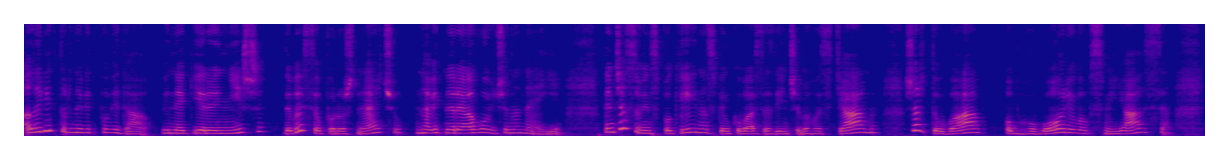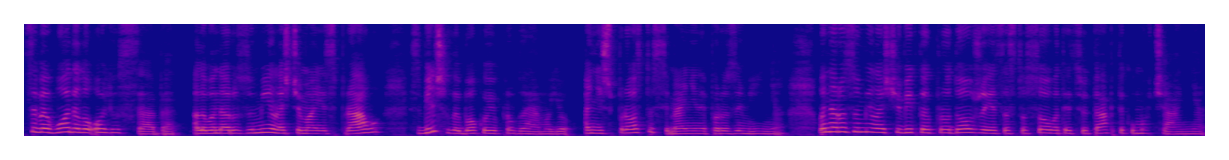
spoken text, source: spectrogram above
Але Віктор не відповідав. Він, як і раніше, дивився в порожнечу, навіть не реагуючи на неї. Тим часом він спокійно спілкувався з іншими гостями, жартував, обговорював, сміявся. Це виводило Олю з себе, але вона розуміла, що має справу з більш глибокою проблемою, аніж просто сімейні непорозуміння. Вона розуміла, що Віктор продовжує застосовувати цю тактику мовчання,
